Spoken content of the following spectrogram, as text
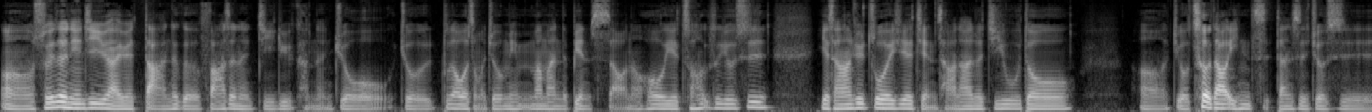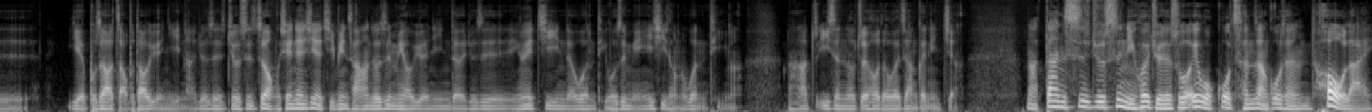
嗯，随着年纪越来越大，那个发生的几率可能就就不知道为什么就慢慢慢的变少，然后也常有时也常常去做一些检查，它的几乎都呃有测到因子，但是就是也不知道找不到原因啊，就是就是这种先天性的疾病常常都是没有原因的，就是因为基因的问题或是免疫系统的问题嘛，那医生都最后都会这样跟你讲。那但是就是你会觉得说，哎，我过成长过程后来。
